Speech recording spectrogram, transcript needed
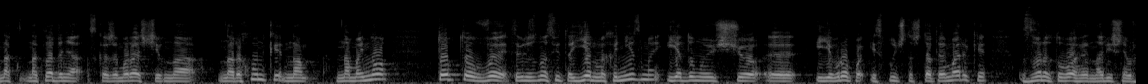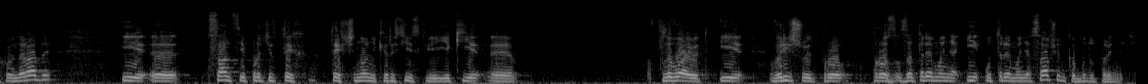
нак- накладення скажімо, арештів на, на рахунки, на, на майно. Тобто в цивілізованого світу є механізми, і я думаю, що е, і Європа, і Сполучені Штати Америки звернуть увагу на рішення Верховної Ради і е, санкції проти тих, тих чиновників російських, які е, впливають і вирішують про, про затримання і утримання Савченко, будуть прийняті.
